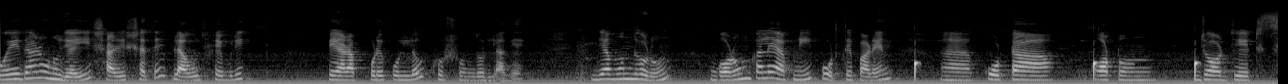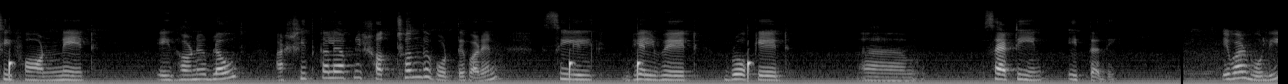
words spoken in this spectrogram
ওয়েদার অনুযায়ী শাড়ির সাথে ব্লাউজ ফেব্রিক পেয়ার আপ করে পরলেও খুব সুন্দর লাগে। যেমন ধরুন, গরমকালে আপনি পরতে পারেন Kota cotton georgette chiffon net এই ধরনের ব্লাউজ আর শীতকালে আপনি স্বচ্ছন্দে পরতে পারেন। সিল্ক ভেলভেট ব্রোকেড স্যাটিন ইত্যাদি। এবার বলি,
